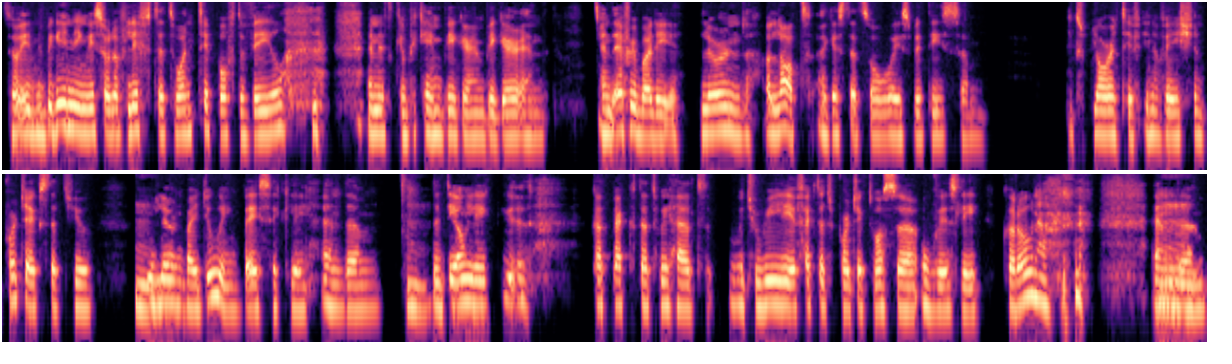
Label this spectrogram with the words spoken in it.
so in the beginning we sort of lifted one tip of the veil, and it became bigger and bigger, and and everybody learned a lot. I guess that's always with these um, explorative innovation projects that you mm. you learn by doing basically, and um, mm. the, the only uh, cutback that we had, which really affected the project, was uh, obviously Corona, and. Mm. Um,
